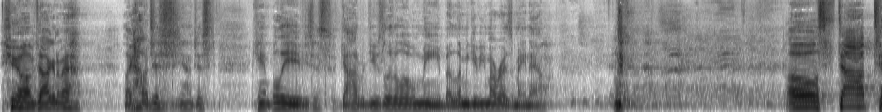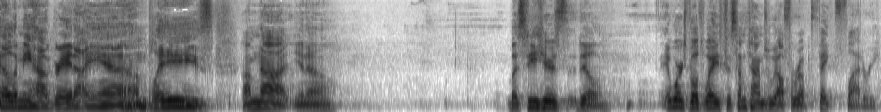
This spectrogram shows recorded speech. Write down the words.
You know what I'm talking about? Like, oh, just, you know, just can't believe just God would use little old me, but let me give you my resume now. Oh, stop telling me how great I am, please. I'm not, you know. But see, here's the deal it works both ways because sometimes we offer up fake flattery.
